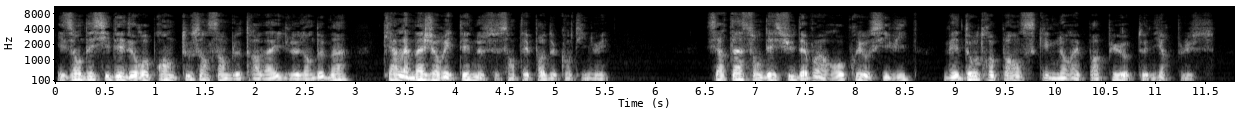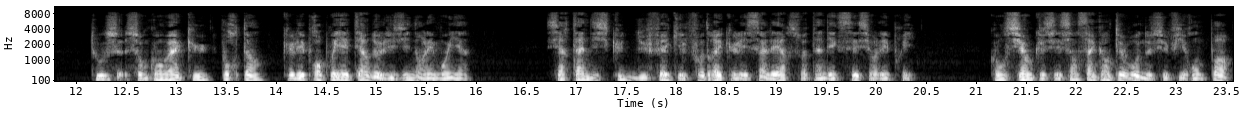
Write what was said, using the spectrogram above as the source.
ils ont décidé de reprendre tous ensemble le travail le lendemain car la majorité ne se sentait pas de continuer. Certains sont déçus d'avoir repris aussi vite, mais d'autres pensent qu'ils n'auraient pas pu obtenir plus. Tous sont convaincus, pourtant, que les propriétaires de l'usine ont les moyens. Certains discutent du fait qu'il faudrait que les salaires soient indexés sur les prix. Conscients que ces 150 euros ne suffiront pas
